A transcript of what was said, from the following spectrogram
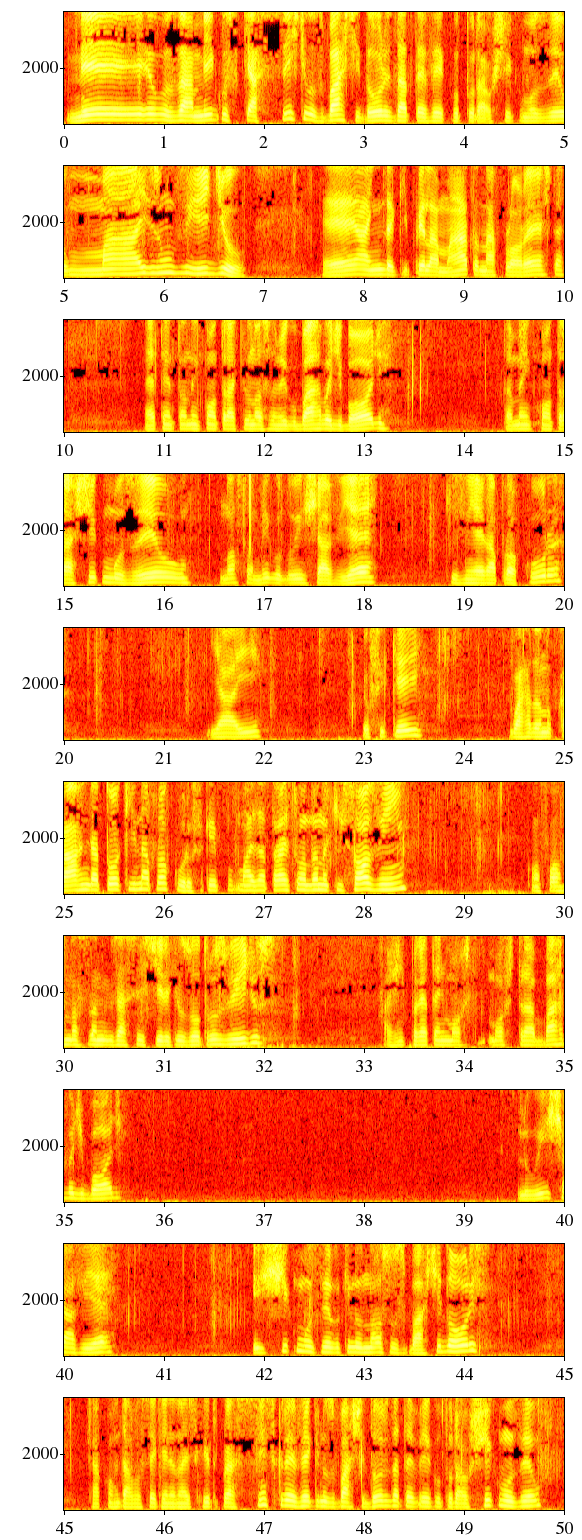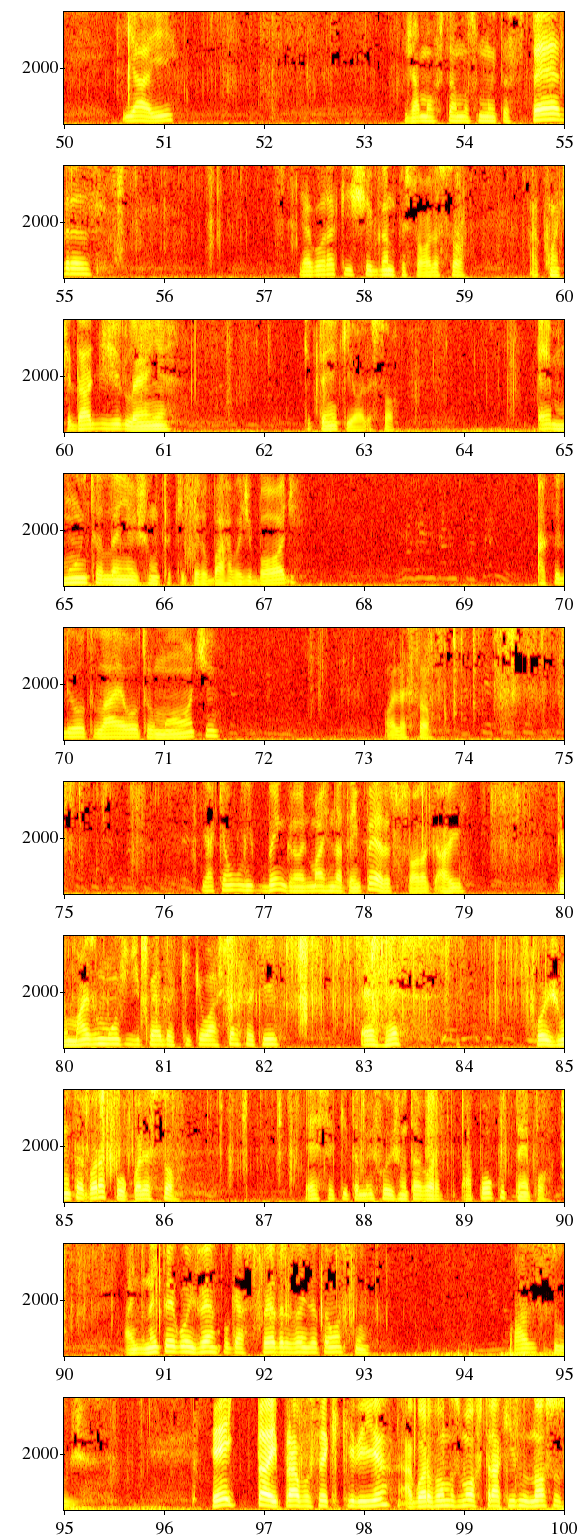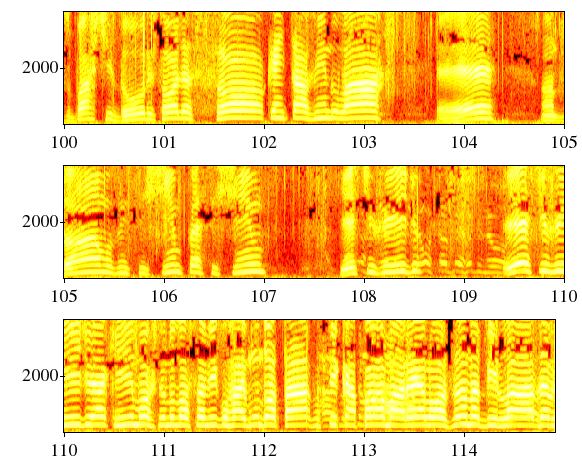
Meus amigos que assistem os bastidores da TV Cultural Chico Museu, mais um vídeo. É, ainda aqui pela mata, na floresta, é, tentando encontrar aqui o nosso amigo Barba de Bode. Também encontrar Chico Museu, nosso amigo Luiz Xavier, que vinha à procura. E aí, eu fiquei guardando o carro, ainda estou aqui na procura. Fiquei mais atrás, estou andando aqui sozinho. Conforme nossos amigos assistirem aqui os outros vídeos, a gente pretende mostrar barba de bode, Luiz Xavier e Chico Museu aqui nos nossos bastidores. Já convidar você que ainda não é inscrito para se inscrever aqui nos bastidores da TV Cultural Chico Museu. E aí, já mostramos muitas pedras. E agora aqui chegando, pessoal, olha só a quantidade de lenha que tem aqui, olha só. É muita lenha junto aqui pelo Barba de Bode. Aquele outro lá é outro monte. Olha só. E aqui é um limpo bem grande, mas ainda tem pedras, pessoal. Aí tem mais um monte de pedra aqui que eu acho que essa aqui é res... foi junto agora há pouco, olha só. Essa aqui também foi junto agora há pouco tempo, ó. Ainda nem pegou inverno porque as pedras ainda estão assim. Quase sujas. Eita, e para você que queria, agora vamos mostrar aqui nos nossos bastidores. Olha só quem tá vindo lá. É, andamos, insistimos, persistimos. E este vídeo, este vídeo é aqui mostrando o nosso amigo Raimundo Otávio, pica-pau amarelo, Osana Bilada.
